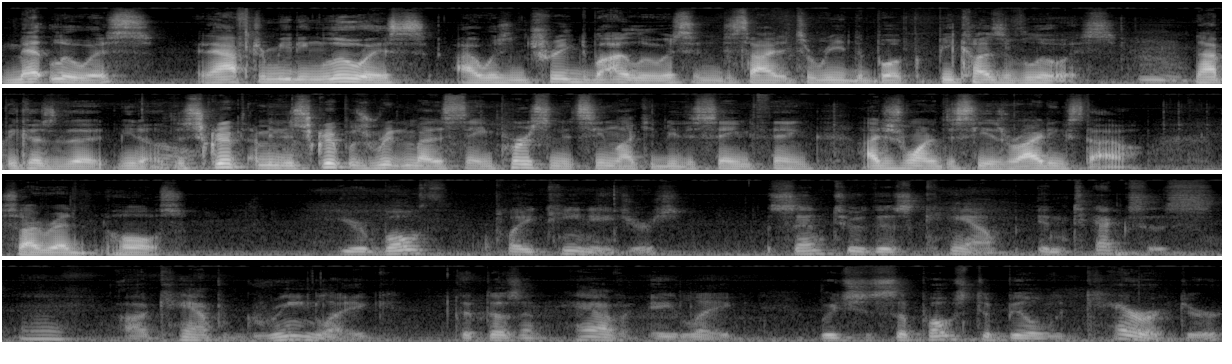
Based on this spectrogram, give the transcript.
met Louis. And after meeting Louis, I was intrigued by Louis and decided to read the book because of Louis, not because of the you know the script. I mean, the script was written by the same person. It seemed like it'd be the same thing. I just wanted to see his writing style, so I read Holes. You're both play teenagers sent to this camp in Texas, uh, Camp Green Lake, that doesn't have a lake, which is supposed to build character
